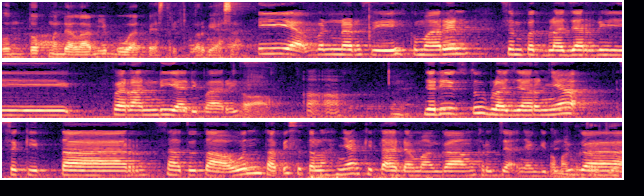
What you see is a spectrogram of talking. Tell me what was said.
untuk mendalami buat pastry. Luar biasa. Iya benar sih. Kemarin sempet belajar di Ferrandi ya di Paris. Hmm. Jadi itu belajarnya sekitar satu tahun, tapi setelahnya kita ada magang kerjanya gitu Oh, juga. kerja.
